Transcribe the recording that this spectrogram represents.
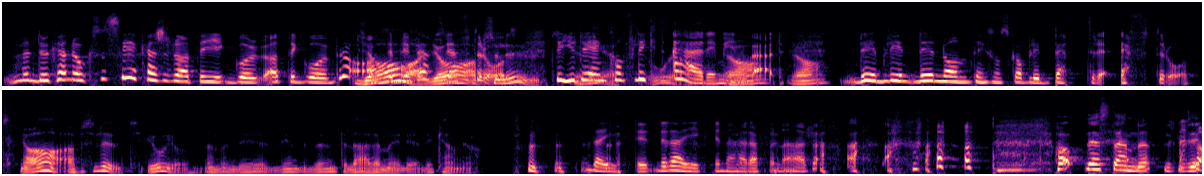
Men du kan också se kanske då att det går, att det går bra, Ja, att det blir bättre ja, efteråt. absolut. Det är ju det en konflikt Oh, ja. är i min Ja, värld. ja. Det, blir, det är någonting som ska bli bättre efteråt. Ja, absolut. Jo, jo. Nej, men det, det, du behöver inte lära mig det, det kan jag. Där gick det, det där gick det nära för nära. Ja, nästa ämne. Nu ska vi se.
